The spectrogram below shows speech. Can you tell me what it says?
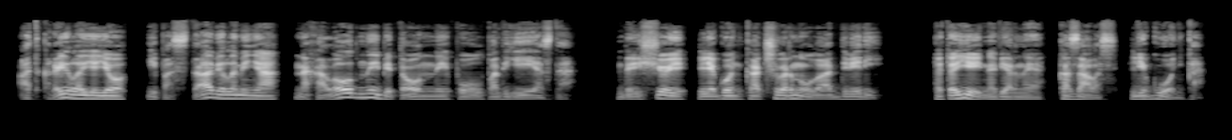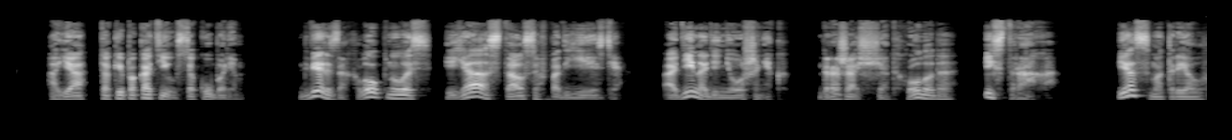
открыла ее и поставила меня на холодный бетонный пол подъезда. Да еще и легонько отшвырнула от двери. Это ей, наверное, казалось легонько а я так и покатился кубарем. Дверь захлопнулась, и я остался в подъезде. Один-одинешенек, дрожащий от холода и страха. Я смотрел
